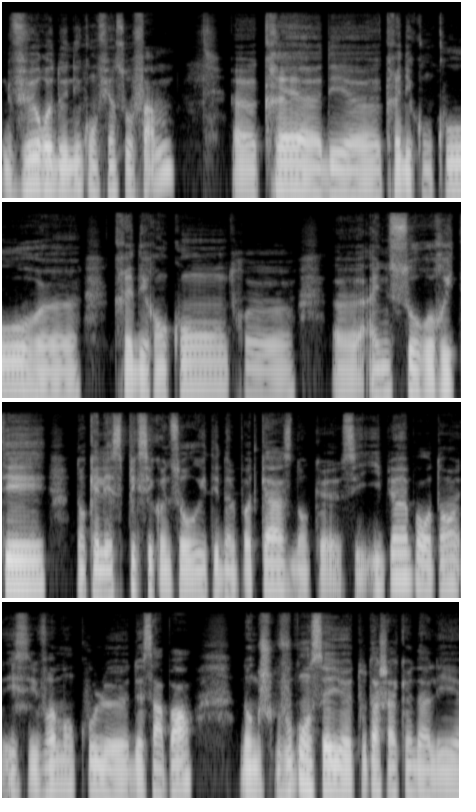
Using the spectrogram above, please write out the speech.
veut redonner confiance aux femmes créer, des, créer des concours, créer des rencontres, à une sororité. Donc, elle explique c'est quoi une sororité dans le podcast. Donc, c'est hyper important et c'est vraiment cool de sa part. Donc, je vous conseille tout à chacun d'aller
